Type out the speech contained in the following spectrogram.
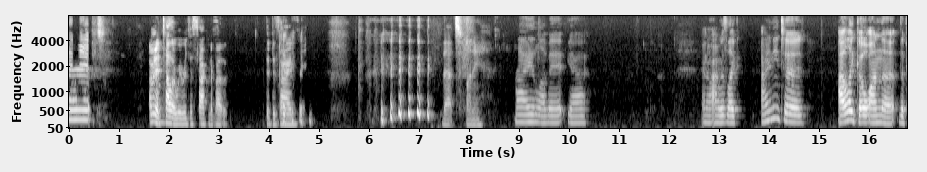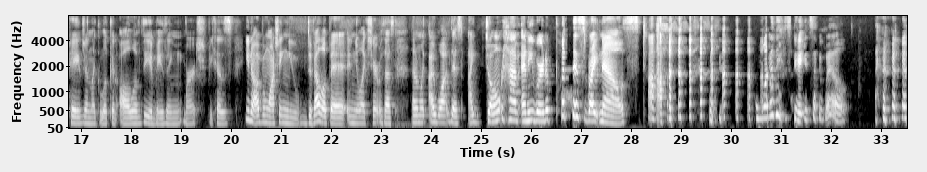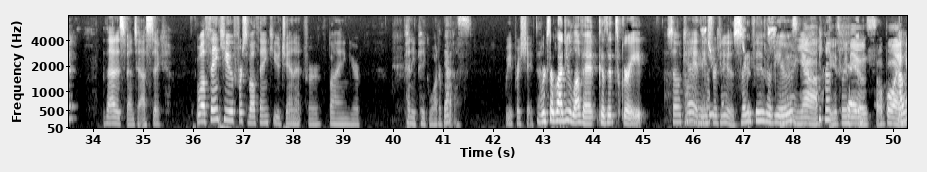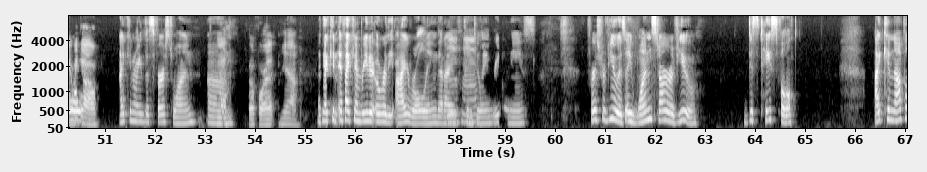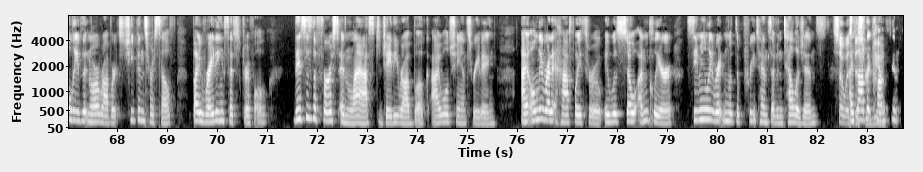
I'm gonna tell her we were just talking about the design. that's funny. I love it. Yeah. I know. I was like, I need to. I'll like go on the the page and like look at all of the amazing merch because you know I've been watching you develop it and you like share it with us and I'm like I want this. I don't have anywhere to put this right now. Stop. One of these days I will. That is fantastic. Well, thank you. First of all, thank you, Janet, for buying your penny pig water bottle. yes. We appreciate that. We're so glad you love it because it's great. So, okay, Alright. these reviews. Ready for these reviews? Yeah, these reviews. Oh boy, I here we go. I can read this first one. Um, Go for it. Yeah. If I can, if I can read it over the eye rolling that I've been Mhm. doing reading these. First review is a one star review. Distasteful. I cannot believe that Nora Roberts cheapens herself by writing such drivel. This is the first and last JD Robb book I will chance reading. I only read it halfway through. It was so unclear, seemingly written with the pretense of intelligence. So was I this thought the constant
